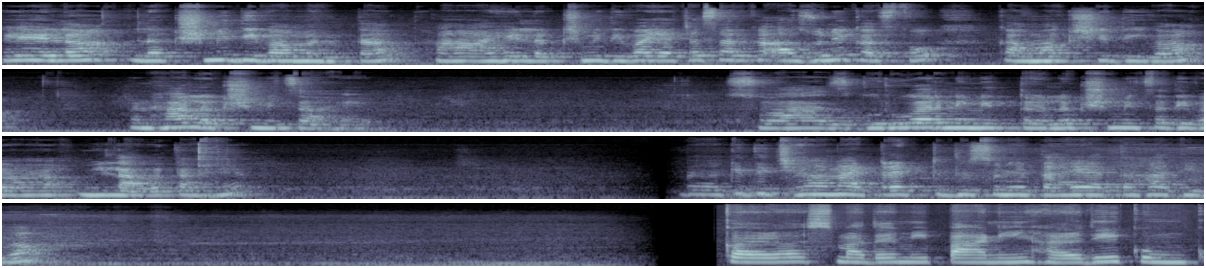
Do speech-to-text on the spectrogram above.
हे याला लक्ष्मी दिवा म्हणतात. हा आहे लक्ष्मी दिवा. याच्यासारखा अजून एक असतो कामाक्षी दिवा. पण हा लक्ष्मीचा आहे. सो आज गुरुवार निमित्त लक्ष्मीचा दिवा मी लावत आहे. बघा किती छान अट्रॅक्टिव्ह दिसून येत आहे आता हा दिवा. कळसमध्ये मी पाणी हळदी कुंकू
